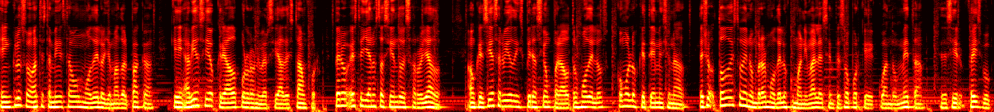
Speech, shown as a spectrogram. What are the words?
E incluso antes también estaba un modelo llamado Alpaca, que había sido creado por la Universidad de Stanford, pero este ya no está siendo desarrollado, aunque sí ha servido de inspiración para otros modelos como los que te he mencionado. De hecho, todo esto de nombrar modelos como animales empezó porque cuando Meta, es decir, Facebook,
